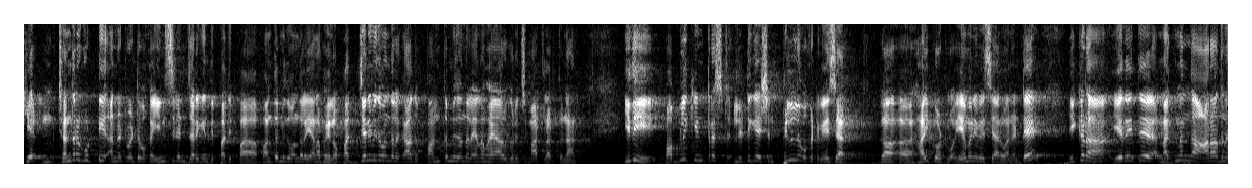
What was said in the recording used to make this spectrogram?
కే చంద్రగుట్టి అన్నటువంటి ఒక ఇన్సిడెంట్ జరిగింది పది ప- పంతొమ్మిది వందల ఎనభైలో. పద్దెనిమిది వందల కాదు పంతొమ్మిది వందల ఎనభై ఆరు గురించి మాట్లాడుతున్నాను. ఇది పబ్లిక్ ఇంట్రెస్ట్ లిటిగేషన్ పిల్ ఒకటి వేశారు. హైకోర్టులో. ఏమని వేశారు అని అంటే ఇక్కడ ఏదైతే నగ్నంగా ఆరాధన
